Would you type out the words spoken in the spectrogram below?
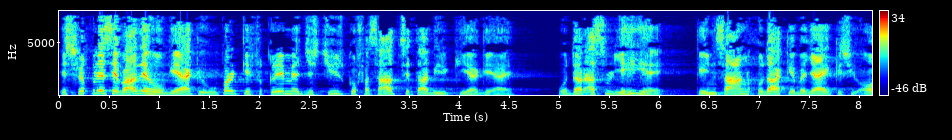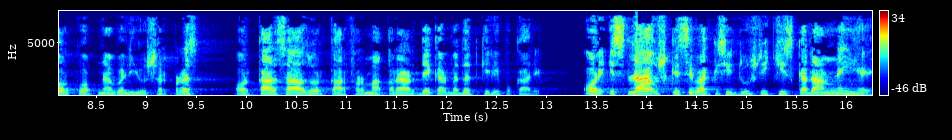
اس فقرے سے واضح ہو گیا کہ اوپر کے فقرے میں جس چیز کو فساد سے تعبیر کیا گیا ہے وہ دراصل یہی ہے کہ انسان خدا کے بجائے کسی اور کو اپنا ولی و سرپرست اور کارساز اور کارفرما قرار دے کر مدد کے لیے پکارے۔ اور اصلاح اس کے سوا کسی دوسری چیز کا نام نہیں ہے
